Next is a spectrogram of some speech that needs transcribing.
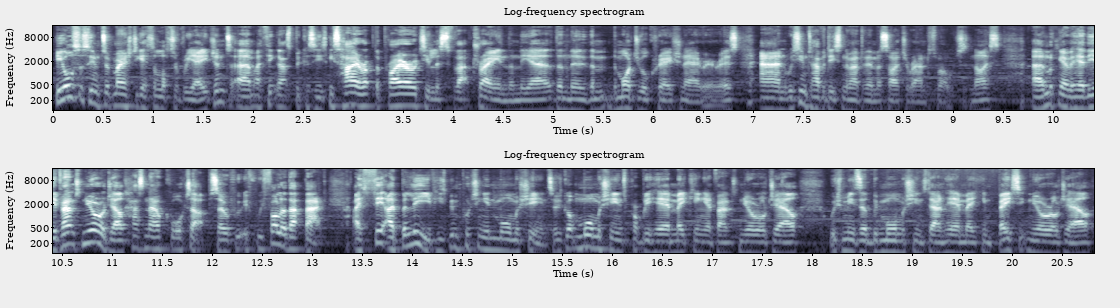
He also seems to have managed to get a lot of reagent. Um, I think that's because he's, he's higher up the priority list for that train than the uh, than the, the, the, module creation area is. And we seem to have a decent amount of imersite around as well, which is nice. Uh, looking over here, the advanced neural gel has now caught up. So if we, if we follow that back, I think I believe he's been putting in more machines. So he's got more machines probably here making advanced neural gel, which means there'll be more machines down here making basic neural gel,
